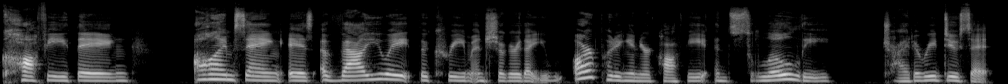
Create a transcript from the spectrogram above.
coffee thing? all I'm saying is evaluate the cream and sugar that you are putting in your coffee and slowly try to reduce it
